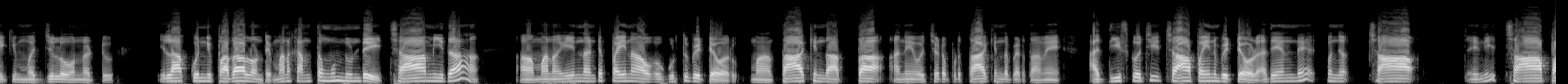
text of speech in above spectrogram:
ఏకి మధ్యలో ఉన్నట్టు ఇలా కొన్ని పదాలు ఉంటాయి. మనకు అంత ముందు ఉండేవి. చా మీద మనం ఏంటంటే పైన ఒక గుర్తు పెట్టేవారు. మా తా కింద అత్త అనే వచ్చేటప్పుడు తా కింద పెడతామే. అది తీసుకొచ్చి చా పైన పెట్టేవాడు. అదేంటే కొంచెం చా ఏంది? చాప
